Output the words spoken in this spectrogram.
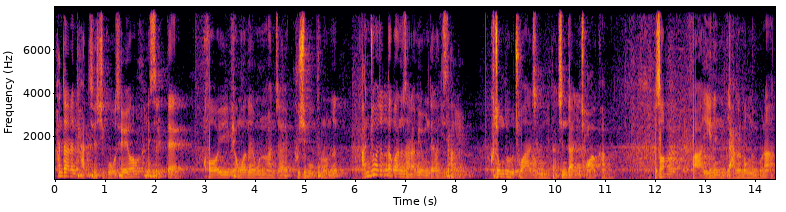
한 달은 다 드시고 오세요 했을 때 거의 병원에 오는 환자의 95%는 안 좋아졌다고 하는 사람이 오면 내가 이상해. 그 정도로 좋아집니다. 진단이 정확하면. 그래서 아 얘는 약을 먹는구나.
